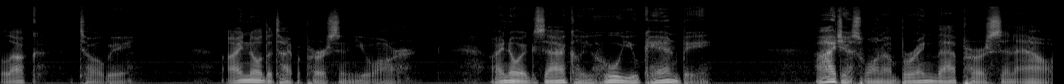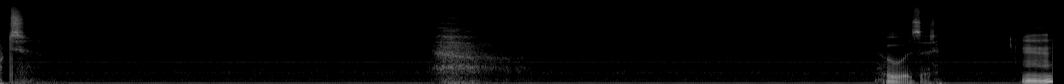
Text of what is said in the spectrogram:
Look, Toby. I know the type of person you are. I know exactly who you can be. I just want to bring that person out. Who is it? Hmm?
